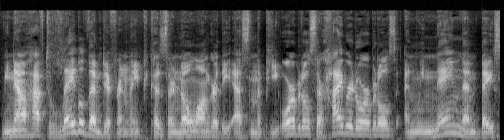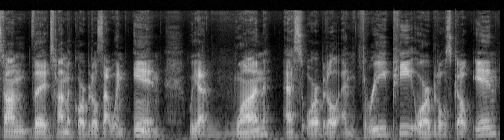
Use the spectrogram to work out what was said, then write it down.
We now have to label them differently because they're no longer the s and the p orbitals, they're hybrid orbitals, and we name them based on the atomic orbitals that went in. We had one s orbital and three p orbitals go in,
